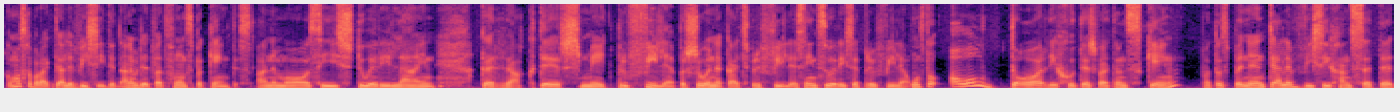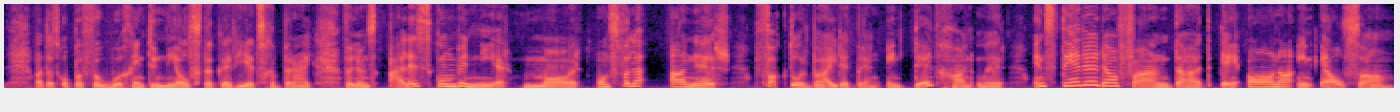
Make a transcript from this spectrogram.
kom ons gebruik televisie dit nou dit wat vir ons bekend is animasie storielyn karakters met profile persoonlikheidsprofile sensoriese profile ons wil al daardie goeders wat ons ken wat ons binne in televisie gaan sit het, wat ons op 'n verhoog en toneelstukke reeds gebruik, wil ons alles kombineer, maar ons wil 'n ander faktor by dit bring. En dit gaan oor in steede daarvan dat Anna en Elsa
